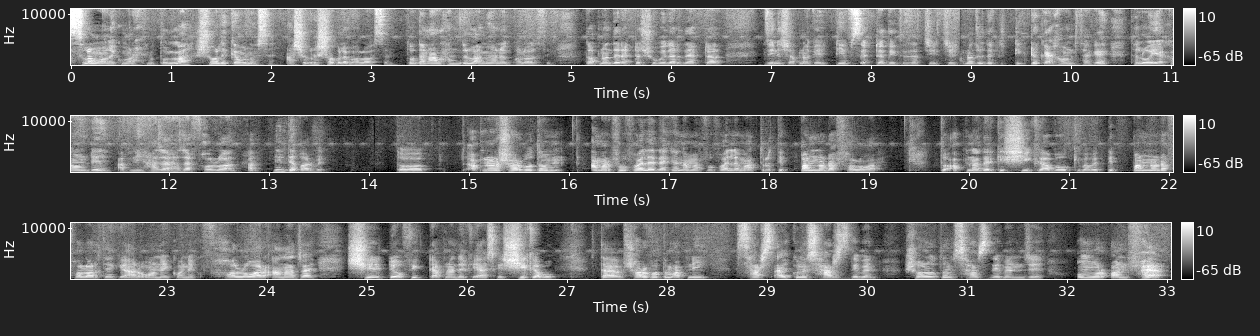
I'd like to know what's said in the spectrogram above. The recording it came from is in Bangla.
আসসালামু আলাইকুম রহমতুল্লাহ। সকলে কেমন আছেন? আশা করি সকলে ভালো আছেন। তো দেন, আলহামদুলিল্লাহ আমি অনেক ভালো আছি। তো আপনাদের একটা সুবিধার্থে একটা জিনিস আপনাকে টিপস একটা দিতে চাচ্ছি আপনার যদি একটা টিকটক অ্যাকাউন্ট থাকে, তাহলে ওই অ্যাকাউন্টে আপনি হাজার হাজার ফলোয়ার নিতে পারবেন। তো আপনারা সর্বপ্রথম আমার প্রোফাইলে দেখেন, আমার প্রোফাইলে মাত্র তিপ্পান্নটা ফলোয়ার তো আপনাদেরকে শিখাবো কীভাবে তিপ্পান্নটা ফলোয়ার থেকে আর অনেক অনেক ফলোয়ার আনা যায়, সে টপিকটা আপনাদেরকে আজকে শিখাবো। তা সর্বপ্রথম আপনি সার্চ আইকনে সার্চ দেবেন, সর্বপ্রথম সার্চ দেবেন যে ওমর অন ফায়ার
